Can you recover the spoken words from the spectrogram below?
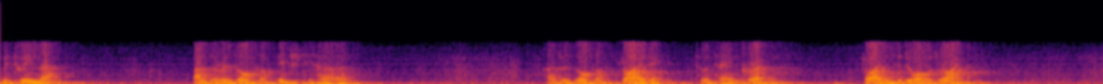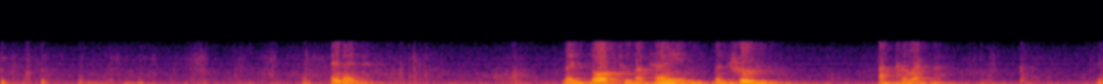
between them as a result of ijtihad, as a result of striving to attain correctness, striving to do what was right. In it, they sought to attain the truth and correctness. In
